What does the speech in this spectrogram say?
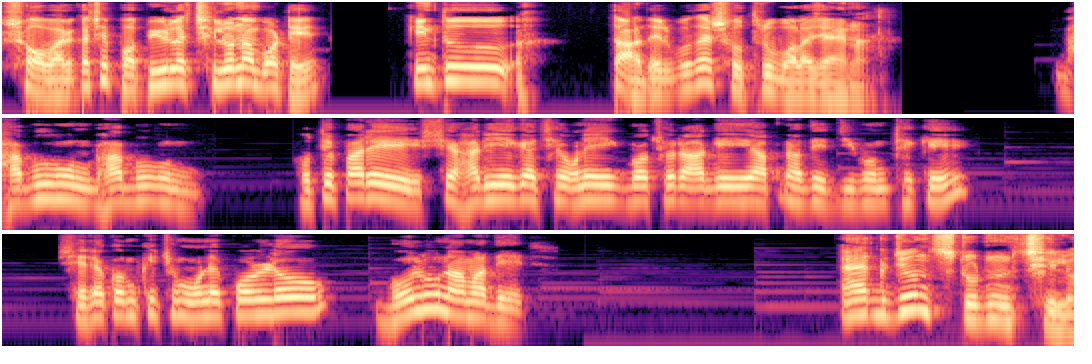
সবার কাছে পপুলার ছিল না বটে কিন্তু তাদের বোধহয় শত্রু বলা যায় না। ভাবুন ভাবুন হতে পারে সে হারিয়ে গেছে অনেক বছর আগে আপনাদের জীবন থেকে। সেরকম কিছু মনে পড়লেও বলুন আমাদের। একজন স্টুডেন্ট ছিল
